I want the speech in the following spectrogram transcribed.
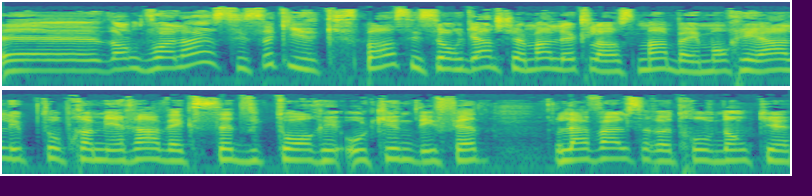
euh, donc voilà, c'est ça qui, qui se passe. Et si on regarde justement le classement, ben Montréal est au premier rang avec sept victoires et aucune défaite. Laval se retrouve donc euh,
